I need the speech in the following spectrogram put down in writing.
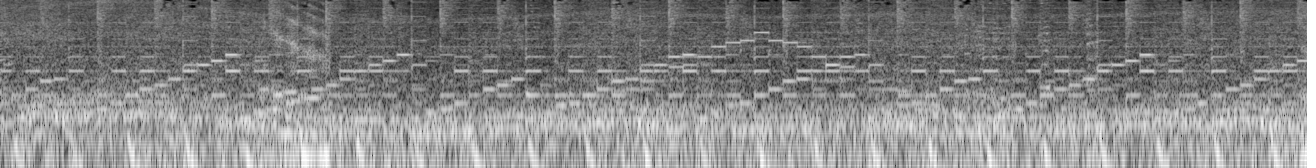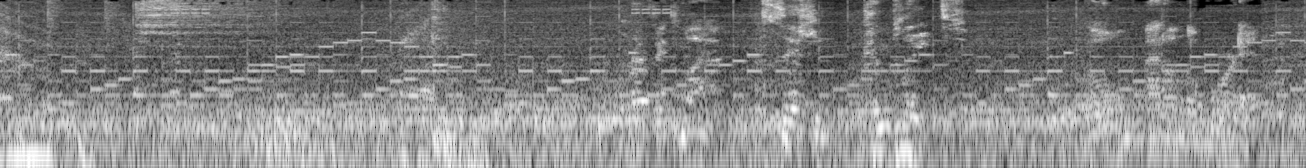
Perfect lap. Session complete. Gold medal awarded.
